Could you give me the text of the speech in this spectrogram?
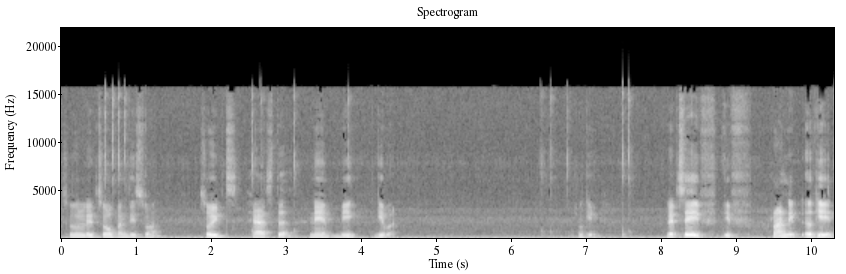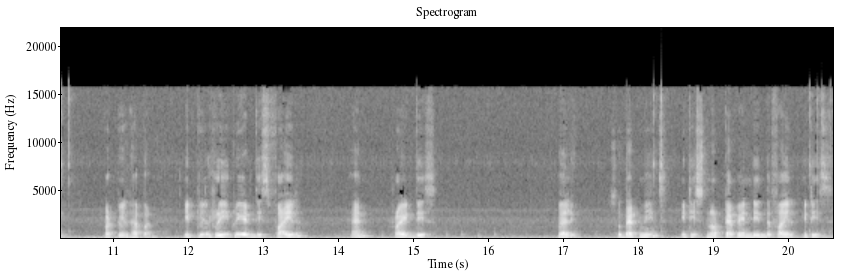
So let's open this one. So it has the name we given. Okay. Let's say if if run it again what will happen? It will recreate this file and write this value. So that means it is not append in the file. It is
